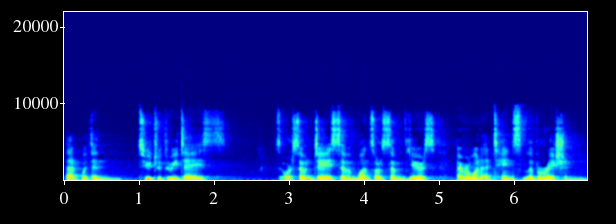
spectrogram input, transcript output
that within two to three days, or seven days, seven months, or seven years, everyone attains liberation.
